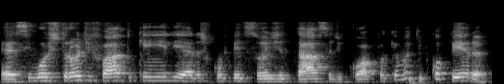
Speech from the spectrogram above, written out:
é, se mostrou de fato quem ele é nas competições de taça, de Copa, que é uma equipe copeira.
